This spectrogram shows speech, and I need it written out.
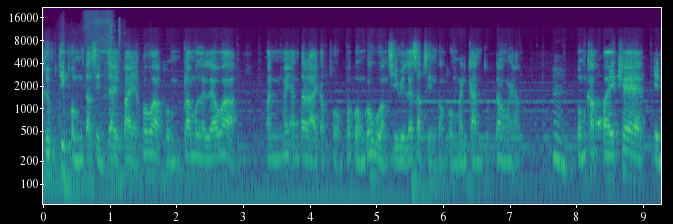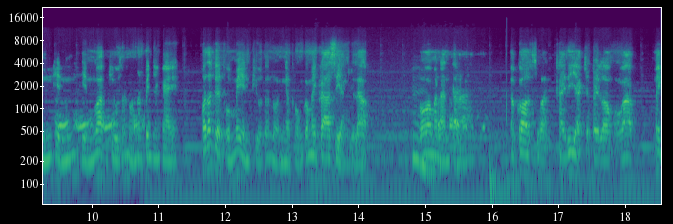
คือที่ผมตัดสินใจไปอะเพราะว่าผมประเมินแล้วว่ามันไม่อันตรายกับผม เพราะผมก็ห่วงชีวิตและทรัพย์สินของผมเหมือนกันถูกต้องไหมครับอืมผมขับไปแค่เห็นเห็นเห็นว่าผิวถนนมันเป็นยังไง เพราะถ้าเกิดผมไม่เห็นผิวถนนเนี่ยผมก็ไม่กล้าเสี่ยงอยู่แล้ว เพราะว่ามันอันตรายแล้วก็ส่วนใครที่อยากจะไปลองผมว่าไม่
